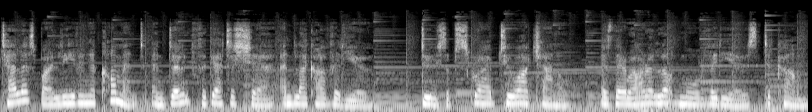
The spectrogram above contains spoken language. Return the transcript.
Tell us by leaving a comment and don't forget to share and like our video. Do subscribe to our channel, as there are a lot more videos to come.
